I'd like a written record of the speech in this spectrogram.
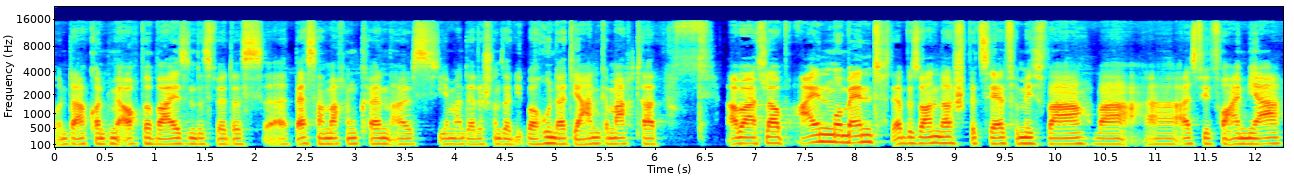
Und da konnten wir auch beweisen, dass wir das äh, besser machen können als jemand, der das schon seit über 100 Jahren gemacht hat. Aber ich glaube, ein Moment, der besonders speziell für mich war, war, äh, als wir vor einem Jahr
